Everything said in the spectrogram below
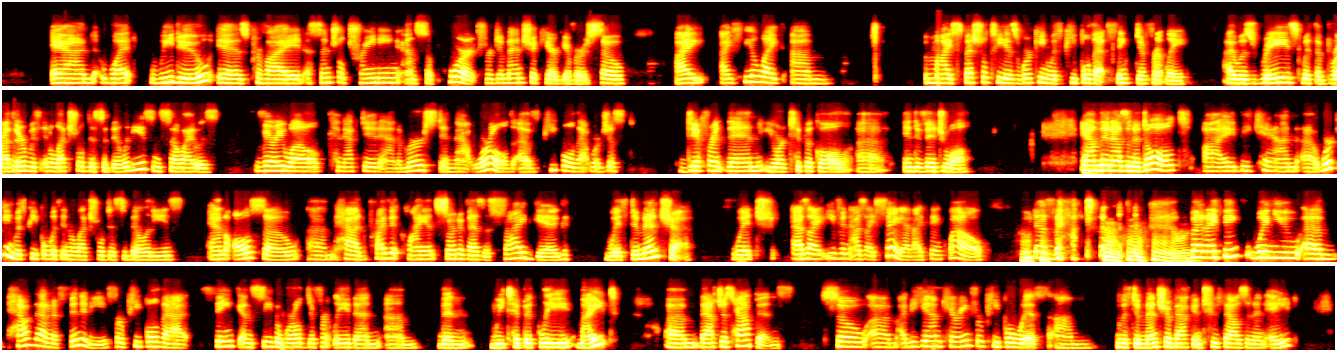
And what we do is provide essential training and support for dementia caregivers. So I I feel like um, my specialty is working with people that think differently. I was raised with a brother with intellectual disabilities, and so I was very well connected and immersed in that world of people that were just different than your typical uh, individual. And mm-hmm. then as an adult, I began uh, working with people with intellectual disabilities and also um, had private clients sort of as a side gig with dementia, which as I even as I say it, I think, wow, who does that? right. But I think when you um, have that affinity for people that think and see the world differently than um, than we typically might, um, that just happens. So um, I began caring for people with um, with dementia back in 2008,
